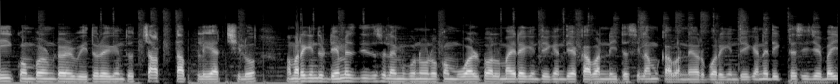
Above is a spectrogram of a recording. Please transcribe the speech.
এই কম্পাউন্ডারের ভিতরে কিন্তু চারটা প্লেয়ার ছিল। আমরা কিন্তু ড্যামেজ দিতেছিল আমি কোনো রকম ওয়াল টোয়াল মাইরা কিন্তু এখান দিয়ে কাবার নিতেছিলাম। কাবার নেওয়ার পরে কিন্তু এখানে দেখতেছি যে, ভাই,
